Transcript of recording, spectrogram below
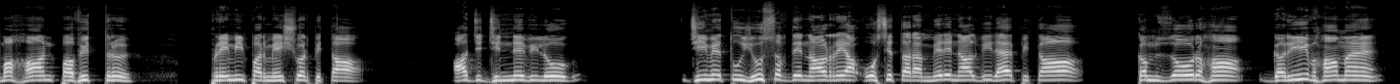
ਮਹਾਨ ਪਵਿੱਤਰ, ਪ੍ਰੇਮੀ ਪਰਮੇਸ਼ਵਰ ਪਿਤਾ, ਅੱਜ ਜਿੰਨੇ ਵੀ ਲੋਕ ਜਿਵੇਂ ਤੂੰ ਯੂਸਫ ਦੇ ਨਾਲ ਰਿਹਾ, ਉਸੇ ਤਰ੍ਹਾਂ ਮੇਰੇ ਨਾਲ ਵੀ ਰਹਿ ਪਿਤਾ। ਕਮਜ਼ੋਰ ਹਾਂ, ਗਰੀਬ ਹਾਂ ਮੈਂ।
